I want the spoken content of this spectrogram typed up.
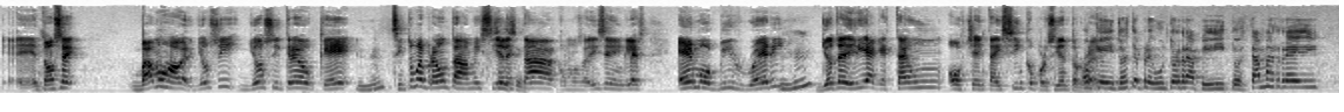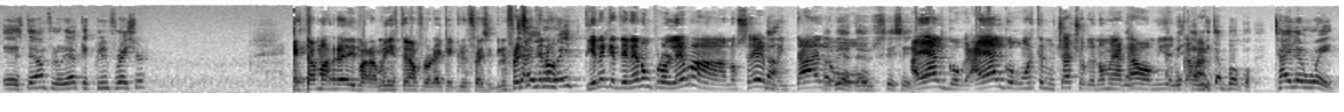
Eh, Entonces, vamos a ver, yo sí, yo sí creo que, si tú me preguntas a mí si él está, como se dice en inglés, MLB ready, yo te diría que está en un 85% Ok, ready. entonces te pregunto rapidito, ¿está más ready eh, Esteban Florial que Clint Fraser? Está más ready para mí Esteban Flores que Clint Fraser. Clint Fraser tiene, que tener un problema, no sé, No, mental. o- sí, sí. Hay algo, hay algo con este muchacho que no me acaba a mí de a, mí, a mí tampoco. Tyler Wade,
